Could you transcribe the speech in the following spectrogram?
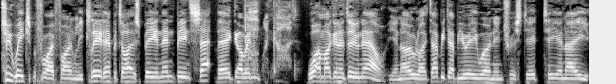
two weeks before I finally cleared hepatitis B, and then being sat there going, Oh my god. what am I going to do now? You know, like WWE weren't interested. TNA,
